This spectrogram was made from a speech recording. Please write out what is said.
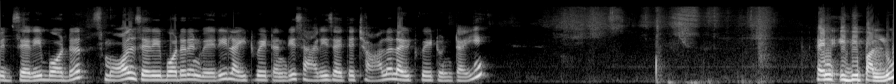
With zari border small zari border and very light weight అండి. శారీస్ అయితే చాలా లైట్ వెయిట్ ఉంటాయి. అండ్ ఇది పళ్ళు.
